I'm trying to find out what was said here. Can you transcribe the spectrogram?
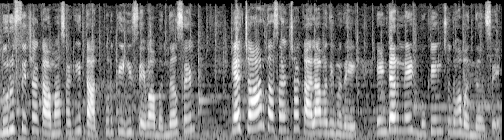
दुरुस्तीच्या कामासाठी तात्पुरती ही सेवा बंद असेल. या चार तासांच्या कालावधीमध्ये इंटरनेट बुकिंग सुद्धा बंद असेल.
